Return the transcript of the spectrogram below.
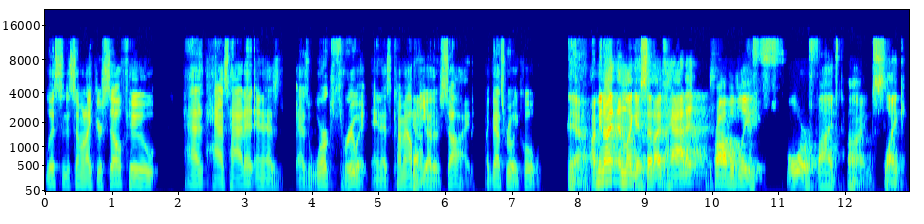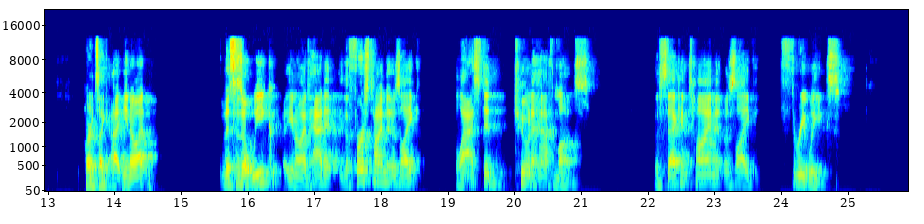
listen to someone like yourself who has, has had it and has, has worked through it and has come out yeah. the other side. Like that's really cool. Yeah. I mean, I, and like I said, I've had it probably four or five times, like where it's like, I, you know what? This is a week, you know, I've had it the first time it was like, lasted two and a half months. The second time it was like three weeks.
